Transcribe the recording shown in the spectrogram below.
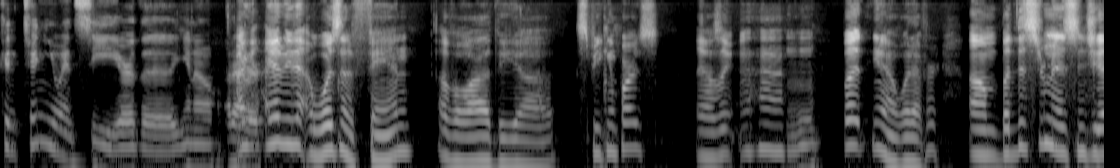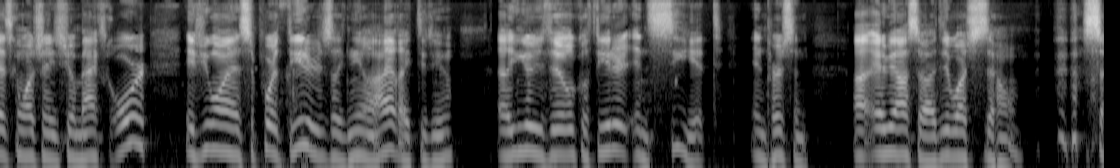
continuancy or the, you know, I, I whatever. gotta be that I wasn't a fan of a lot of the uh, speaking parts. Like, I was like, uh-huh. Mm-hmm. but you know, whatever. Um, but this is reminiscence you guys can watch on HBO Max, or if you want to support theaters like Neil and I like to do, uh, you can go to the local theater and see it in person. Uh, and be also, I did watch this at home, so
